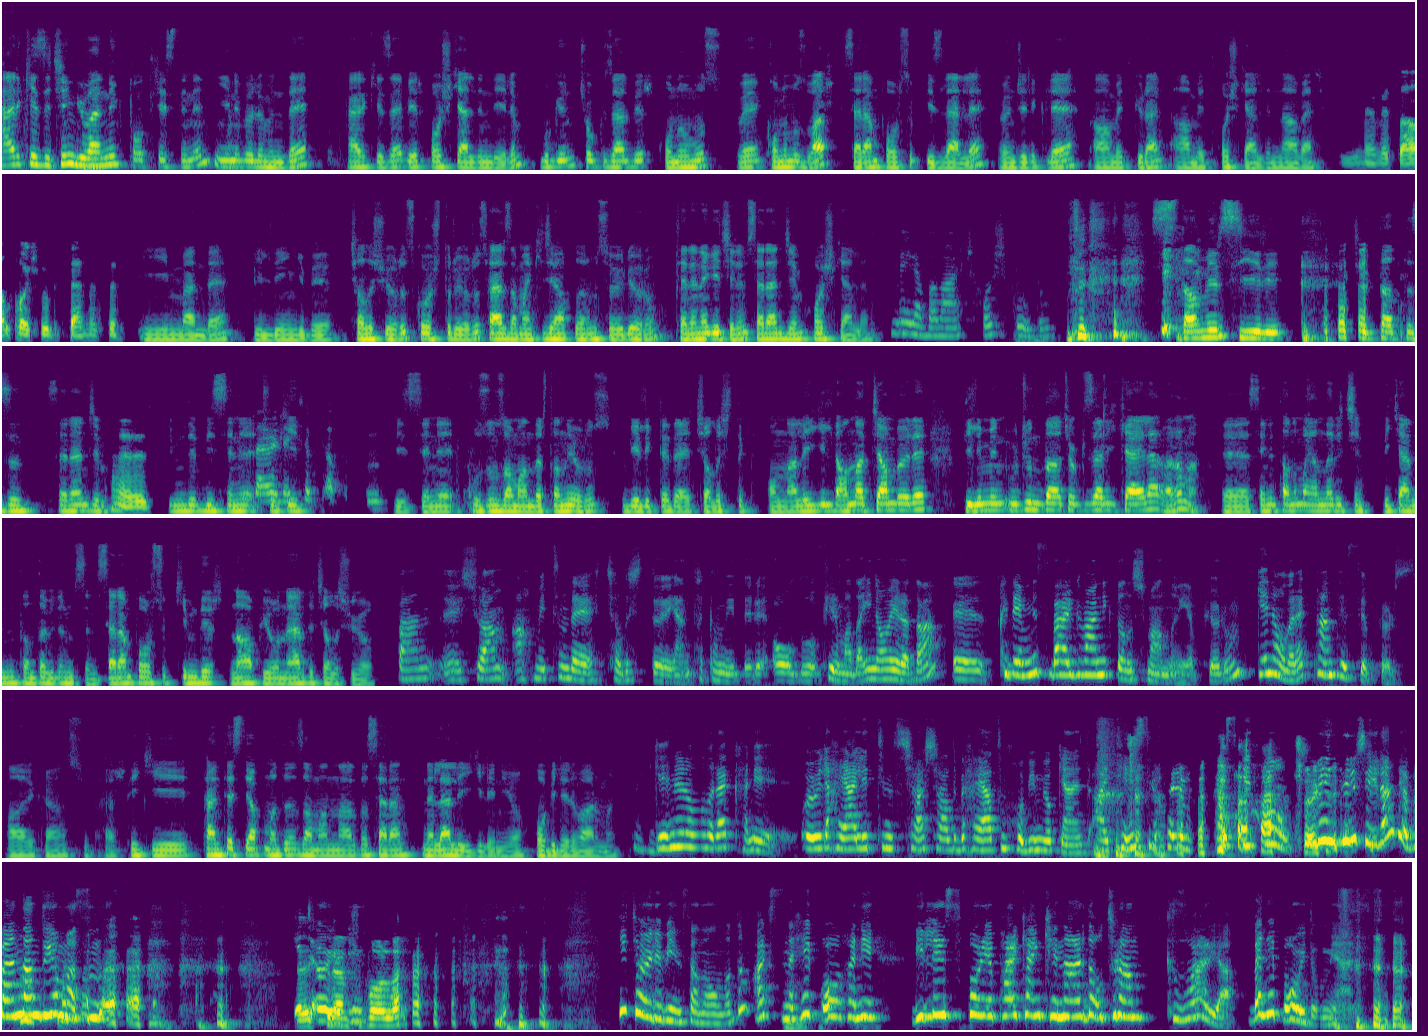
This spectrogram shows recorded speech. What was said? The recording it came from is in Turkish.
Herkes için Güvenlik Podcast'inin yeni bölümünde herkese bir hoş geldin diyelim. Bugün çok güzel bir konuğumuz ve konumuz var. Seren Porsuk bizlerle. Öncelikle Ahmet Gürel. Ahmet hoş geldin. Ne haber? İyiyim Mehmet sağ ol. Hoş bulduk. Sen nasılsın? İyiyim ben de. Bildiğin gibi çalışıyoruz, koşturuyoruz. Her zamanki cevaplarımı söylüyorum. Terene geçelim. Serencim hoş geldin. Merhabalar, hoş buldum. Tam bir Siri. Çok tatlısın. Serencim. Evet. Şimdi biz seni de çok öyle iyi çok Biz seni uzun zamandır tanıyoruz. Birlikte de çalıştık. Onlarla ilgili de anlatacağım böyle dilimin ucunda çok güzel hikayeler var ama e, seni tanımayanlar için bir kendini tanıtabilir misin? Seren Porsuk kimdir? Ne yapıyor? Nerede çalışıyor? Ben e, şu an Ahmet'in de çalıştığı yani takım lideri olduğu firmada Innovera'da e, kıdemli siber güvenlik danışmanlığı yapıyorum. Genel olarak pentest yapıyoruz. Harika, süper. Peki pentest yapmadığı zamanlarda Seren nelerle ilgileniyor? Hobileri var mı? Genel olarak hani öyle hayal ettiğiniz şaşalı bir hayatım, hobim yok yani. Ay tenis yaparım, basketbol, benzeri şeyler ya benden duyamazsınız. Hiç öyle Ekstrem bir sporlar. Hiç öyle bir insan olmadım. Aksine hep o hani birileri spor yaparken kenarda oturan kız var ya. Ben hep oydum yani.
